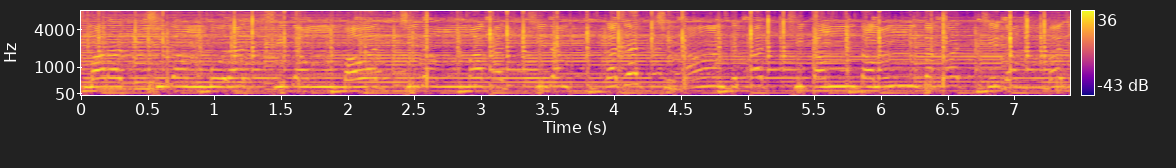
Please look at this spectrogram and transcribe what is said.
स्मरच्छिदम्बुरच्छिदं भवच्छिदं मकच्छिदं गजच्छिदान्तकच्छितं तमन्तकच्छिदं भज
